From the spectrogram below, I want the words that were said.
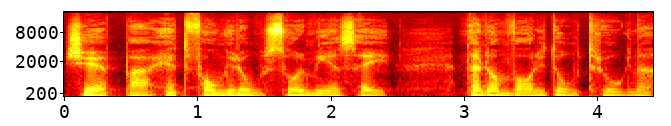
köpa ett fång rosor med sig när de varit otrogna.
